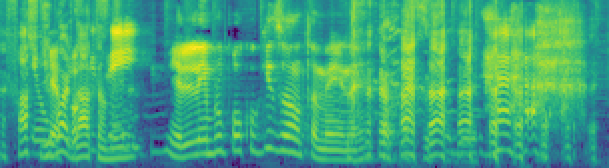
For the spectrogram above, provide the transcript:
É fácil Eu de guardar também, né? Ele lembra um pouco o Guizão também, né?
